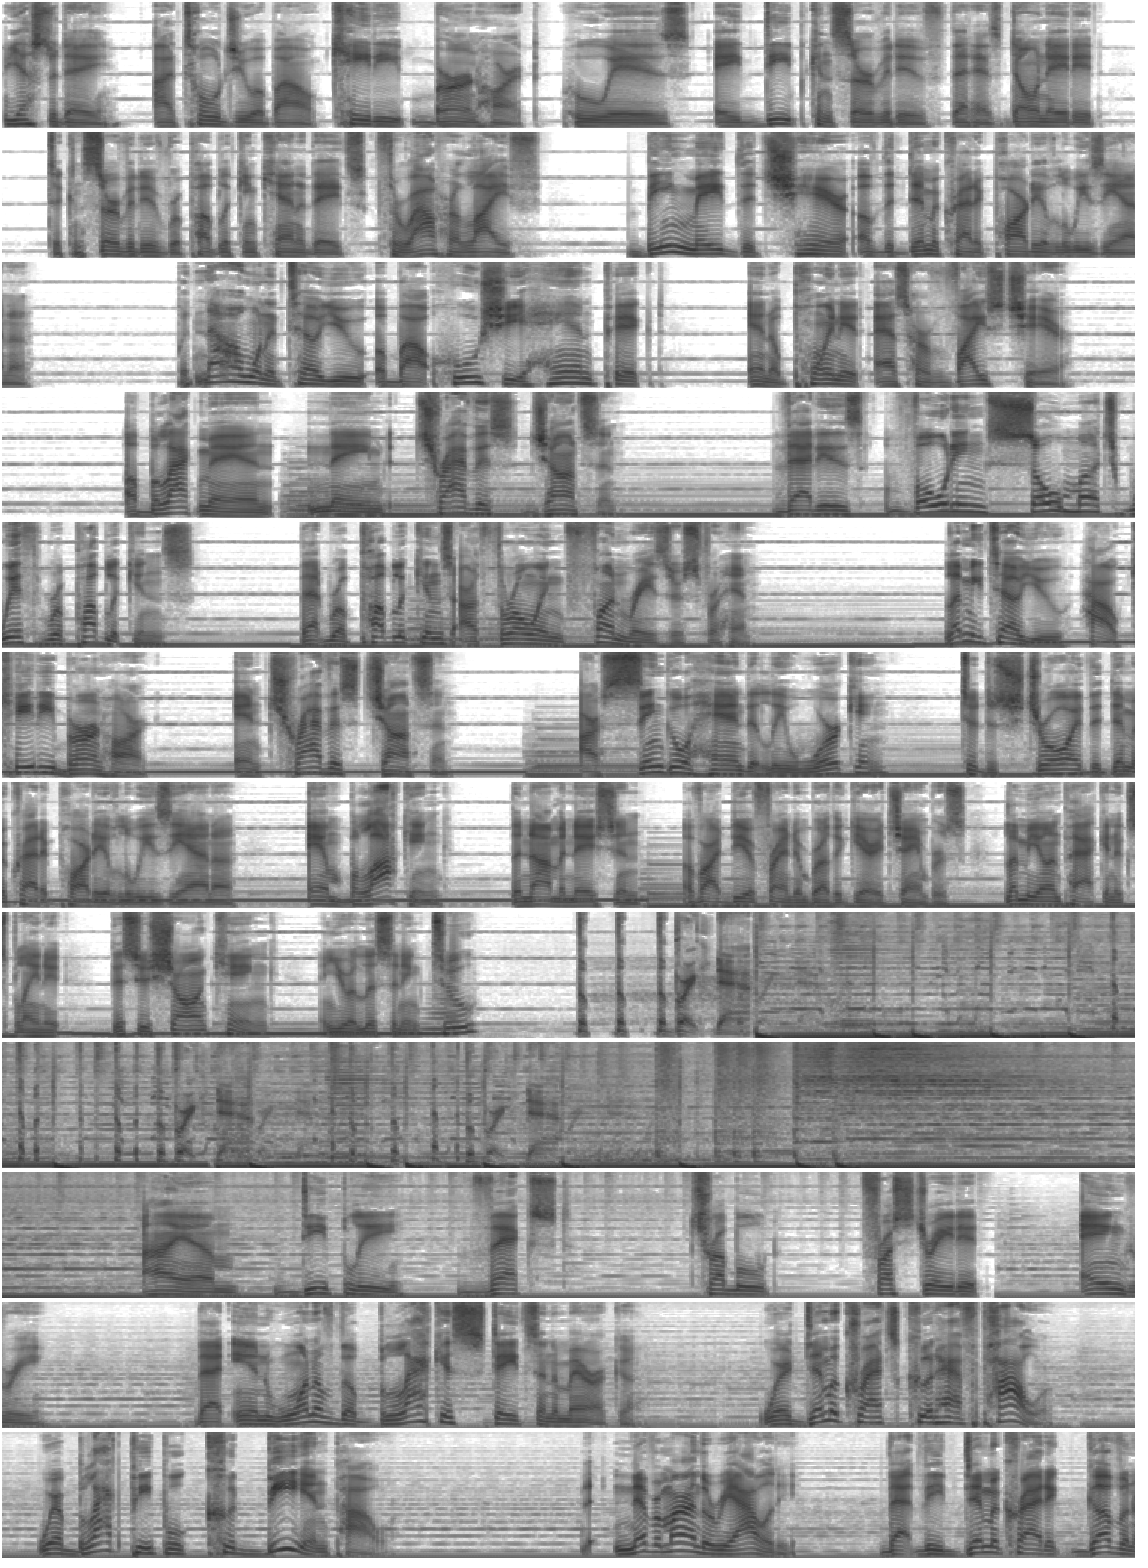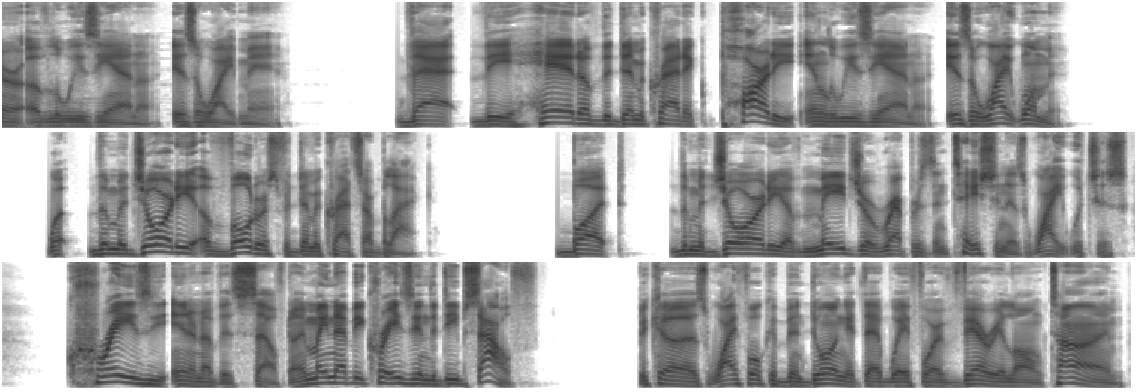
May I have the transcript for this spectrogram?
Yesterday, I told you about Katie Bernhardt, who is a deep conservative that has donated to conservative Republican candidates throughout her life, being made the chair of the Democratic Party of Louisiana. But now I want to tell you about who she handpicked and appointed as her vice chair a black man named Travis Johnson that is voting so much with Republicans that Republicans are throwing fundraisers for him. Let me tell you how Katie Bernhardt and Travis Johnson are single handedly working to destroy the Democratic Party of Louisiana and blocking the nomination of our dear friend and brother Gary Chambers. Let me unpack and explain it. This is Shaun King, and you're listening to the, the, the breakdown. The, the, the, the breakdown. The, the, the, the breakdown. I am deeply vexed, troubled, frustrated, angry that in one of the blackest states in America, where Democrats could have power, where black people could be in power, Never mind the reality that the Democratic governor of Louisiana is a white man, that the head of the Democratic Party in Louisiana is a white woman. Well, the majority of voters for Democrats are black, but the majority of major representation is white, which is crazy in and of itself. Now, it may not be crazy in the deep south because white folk have been doing it that way for a very long time,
